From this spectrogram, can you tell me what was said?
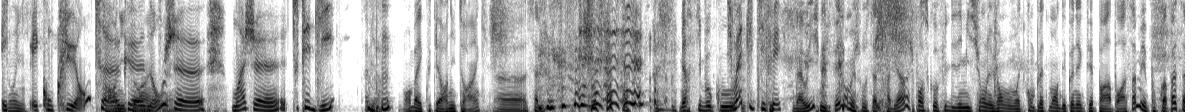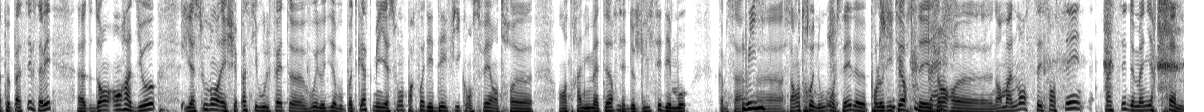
et, concluante que non, je moi je tout est dit. Très bien. Mhm. Bon, bah écoutez, ornithorynque, euh, salut. Merci beaucoup. Tu vois, tu t'y fais. Bah oui, je m'y fais, non, mais je trouve ça très bien. Je pense qu'au fil des émissions, les gens vont être complètement déconnectés par rapport à ça, mais pourquoi pas, ça peut passer. Vous savez, euh, dans, en radio, il y a souvent, et je sais pas si vous le faites, euh, vous, Elodie, dans vos podcasts, mais il y a souvent parfois des défis qu'on se fait entre, entre animateurs, c'est de glisser des mots comme ça. Oui. Euh, c'est entre nous, on le sait. pour l'auditeur, c'est genre euh, normalement c'est censé passer de manière crème.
